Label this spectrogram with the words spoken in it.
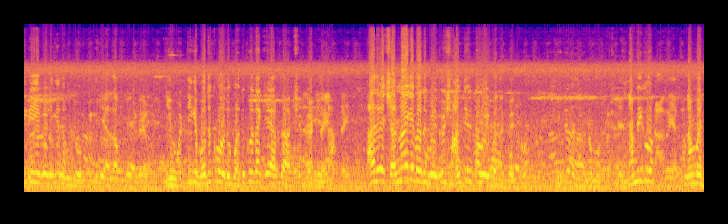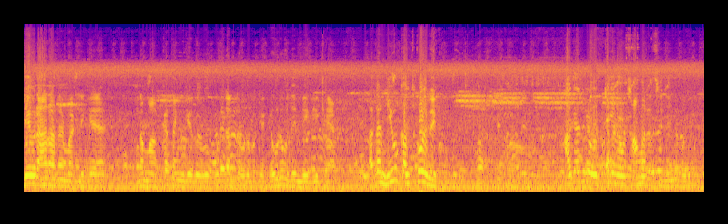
ಕ್ರಿಯೆಗಳಿಗೆ ನಮ್ದು ಒಪ್ಪಿಗೆ. ನೀವು ಒಟ್ಟಿಗೆ ಬದುಕುವುದು ಬದುಕುವುದಕ್ಕೆ ಯಾರ್ದು ಆಕ್ಷೇಪ ಇಲ್ಲ. ಆದರೆ ಚೆನ್ನಾಗಿ ಬದುಕಬೇಕು, ಶಾಂತಿಯುತವಾಗಿ ಬದುಕಬೇಕು. ಇದು ನಮ್ಮ ಪ್ರಶ್ನೆ. ನಮಗೂ ನಮ್ಮ ದೇವರ ಆರಾಧನೆ ಮಾಡಲಿಕ್ಕೆ, ನಮ್ಮ ಅಕ್ಕ ತಂಗಿಯರು ಉಳಿದಂಥವ್ರ ಬಗ್ಗೆ ಗೌರವದಿಂದ ಇರಲಿಕ್ಕೆ ಅದನ್ನು ನೀವು ಕಲ್ತ್ಕೊಳ್ಬೇಕು. ಹಾಗಾದರೆ ಒಟ್ಟಿಗೆ ನಾವು ಸಾಮರಸ್ಯದಿಂದ ಬದುಕಬೇಕು.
